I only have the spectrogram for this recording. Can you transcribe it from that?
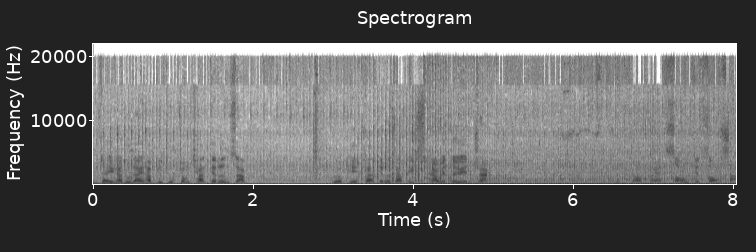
นใจครับดูได้ครับ YouTube ช่องชาติเจริญทรัพย์หรือเพจชาติเจริญทรัพย์ Excavator and Truck 982 723 752สา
